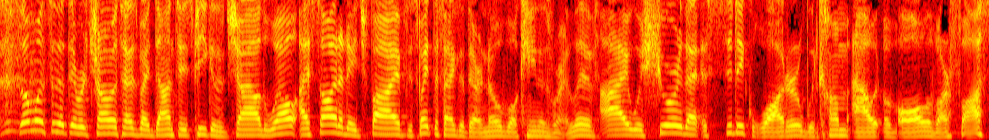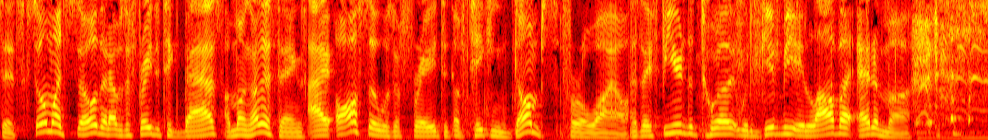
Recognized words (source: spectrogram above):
Someone said that they were traumatized by Dante's Peak as a child. Well, I saw it at age five, despite the fact that there are no volcanoes where I live. I was sure that acidic water would come out of all of our faucets. So much so that I was afraid to take baths, among other things. I also was afraid to, of taking dumps for a while, as I feared the toilet would give me a lava enema.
